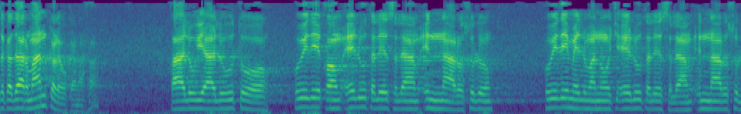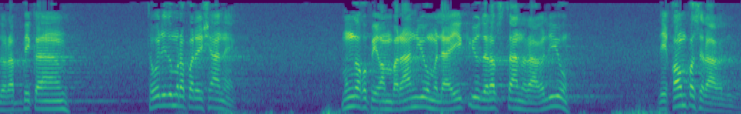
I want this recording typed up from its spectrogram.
ځکه دا ارمان کړو کنه قالو یا لوط وی دی قوم ایلو علی السلام ان رسول وی دی ملمنو چې ایلو علی السلام ان رسول ربک ته ولې دومره پریشان یې مونږ خو پیغمبران یو ملائک یو درفستان راغلی یو دی قوم پس راغلی یو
